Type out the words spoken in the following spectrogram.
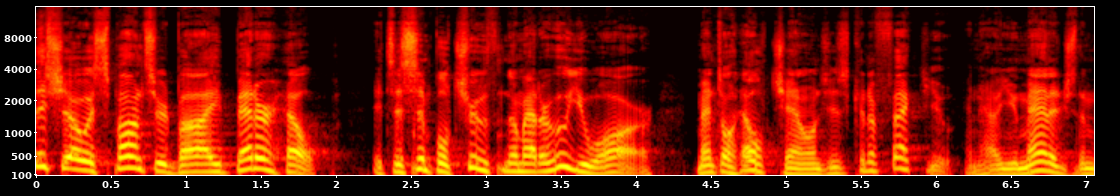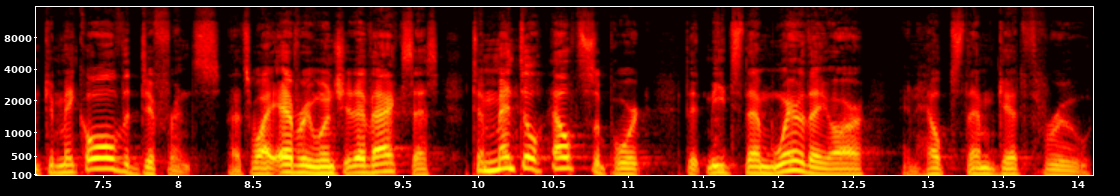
This show is sponsored by BetterHelp. It's a simple truth no matter who you are. Mental health challenges can affect you, and how you manage them can make all the difference. That's why everyone should have access to mental health support that meets them where they are and helps them get through.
